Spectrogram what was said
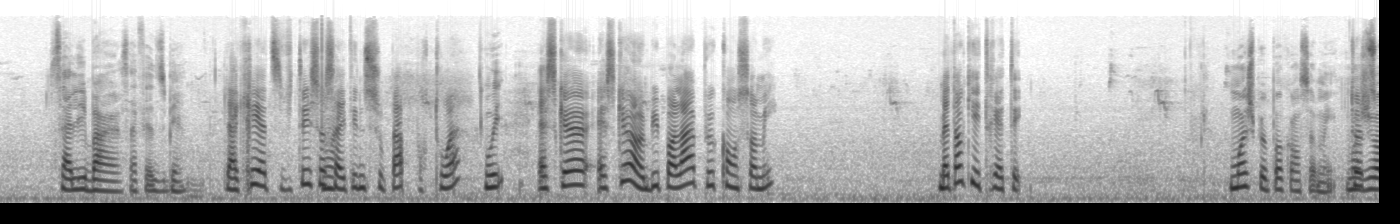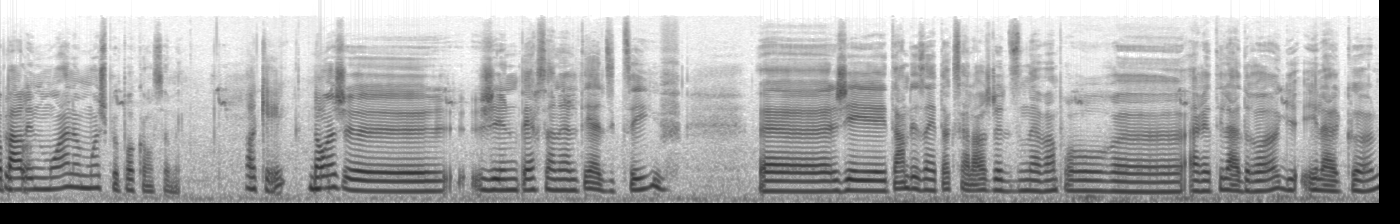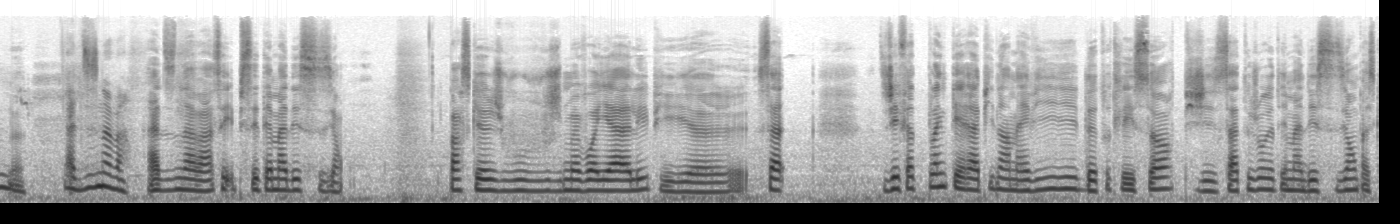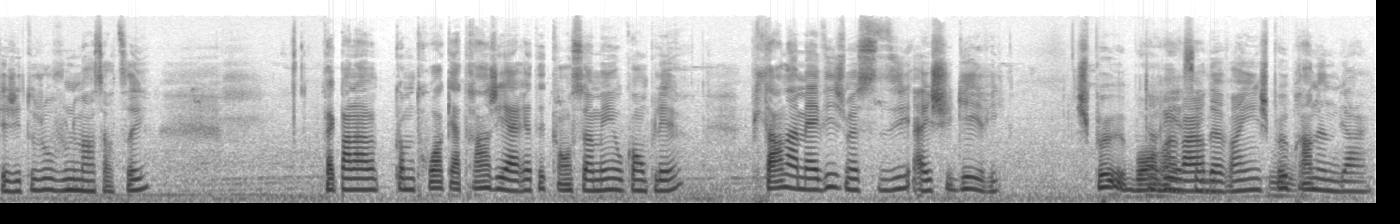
ça libère, ça fait du bien. La créativité, ça, ça a été une soupape pour toi. Oui. Est-ce que est-ce qu'un bipolaire peut consommer? Mettons qu'il est traité. Moi, je peux pas consommer. Moi, je vais parler pas. de moi, là. Moi, je peux pas consommer. OK. Donc, Moi, je j'ai une personnalité addictive. Euh, j'ai été en désintox à l'âge de 19 ans pour euh, arrêter la drogue et l'alcool à 19 ans. à 19 ans. C'est- Puis c'était ma décision. Parce que je, je me voyais aller, puis euh, ça... J'ai fait plein de thérapies dans ma vie, de toutes les sortes, puis ça a toujours été ma décision parce que j'ai toujours voulu m'en sortir. Fait que pendant comme 3-4 ans, j'ai arrêté de consommer au complet. Plus tard dans ma vie, je me suis dit, hey, je suis guérie. Je peux boire un verre de vin, je peux prendre une bière.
